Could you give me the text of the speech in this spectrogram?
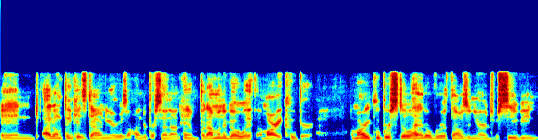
and I don't think his down year was 100% on him, but I'm going to go with Amari Cooper. Amari Cooper still had over a thousand yards receiving.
